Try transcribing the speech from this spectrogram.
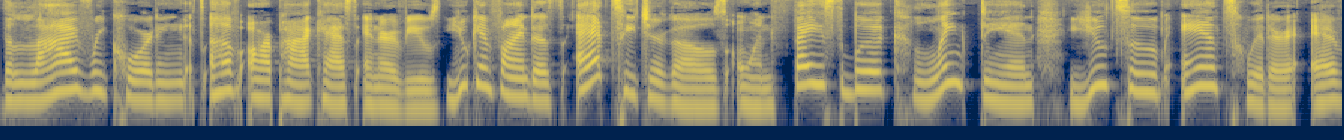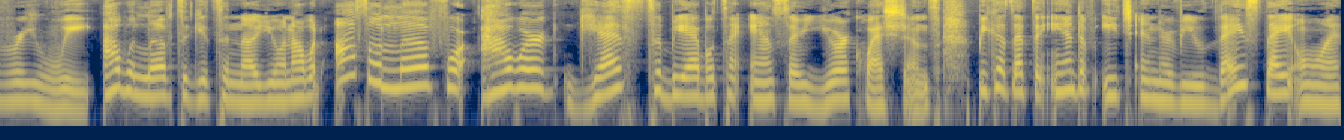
the live recording of our podcast interviews. You can find us at Teacher Goals on Facebook, LinkedIn, YouTube, and Twitter every week. I would love to get to know you and and I would also love for our guests to be able to answer your questions because at the end of each interview, they stay on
